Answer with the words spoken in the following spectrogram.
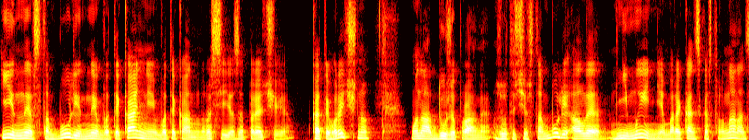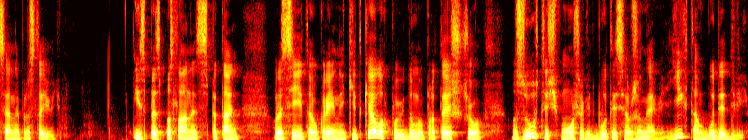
і не в Стамбулі, не в Ватикані. Ватикан Росія заперечує категорично. Вона дуже прагне зустрічі в Стамбулі, але ні ми, ні американська сторона на це не пристають. І спецпосланець з питань Росії та України Кіт Келлог повідомив про те, що зустріч може відбутися в Женеві. Їх там буде дві.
